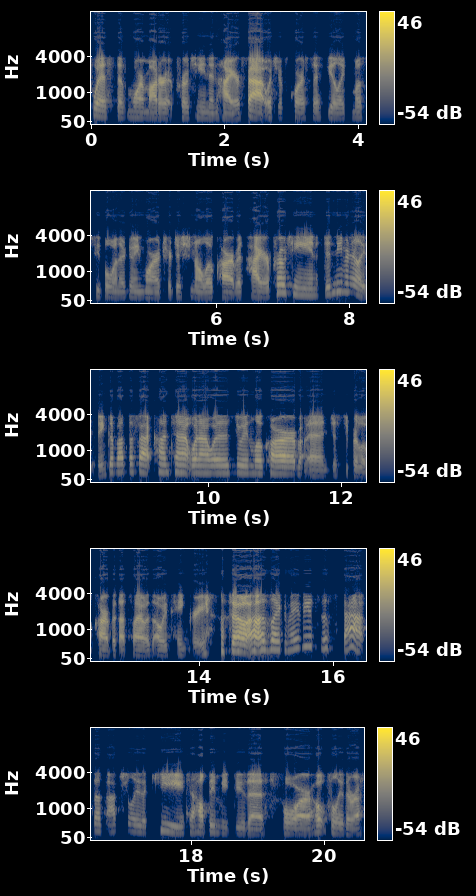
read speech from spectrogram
twist of more moderate protein and higher fat, which of course I feel like most people, when they're doing more traditional low carb, it's higher protein. Didn't even really think about the fat content when I was doing low carb and just super low carb, but that's why I was always hangry. so I was like, maybe it's this fat that's actually the key to helping me do this for hopefully the rest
